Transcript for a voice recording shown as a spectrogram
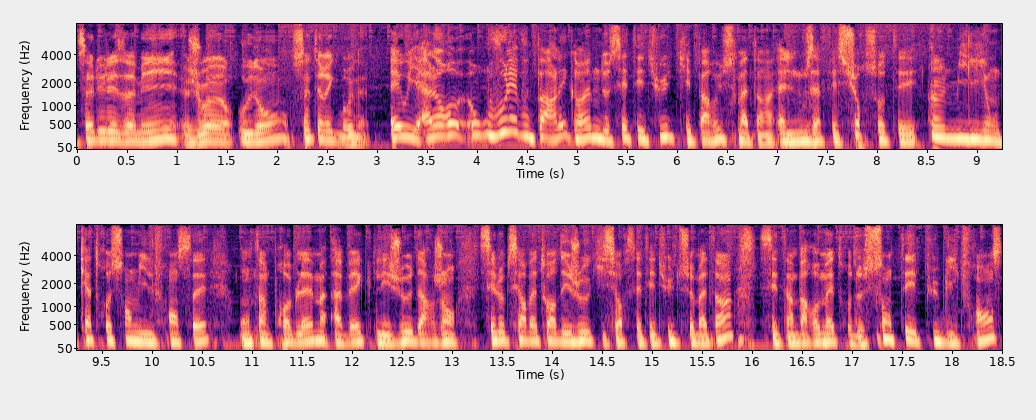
Salut les amis, joueurs ou non, c'est Eric Brunet. Eh oui, alors euh, on voulait vous parler quand même de cette étude qui est parue ce matin. Elle nous a fait sursauter. 1 400 000 Français ont un problème avec les jeux d'argent. C'est l'Observatoire des jeux qui sort cette étude ce matin. C'est un baromètre de Santé publique France.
